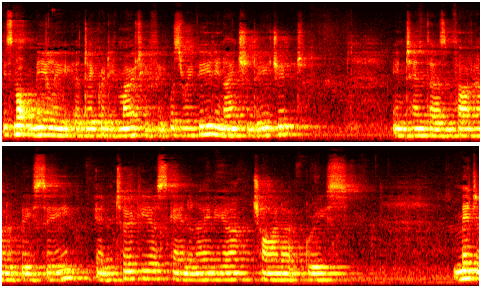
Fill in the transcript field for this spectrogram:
is not merely a decorative motif. It was revered in ancient Egypt in 10,500 BC, in Turkey, Scandinavia, China, Greece. Meta-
